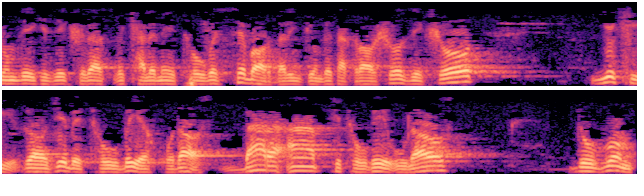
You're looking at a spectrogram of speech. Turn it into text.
جمله که ذکر شده است و کلمه توبه سه بار در این جمله تکرار شد ذکر شد یکی راجع به توبه خداست بر عبد که توبه اولاست دوم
